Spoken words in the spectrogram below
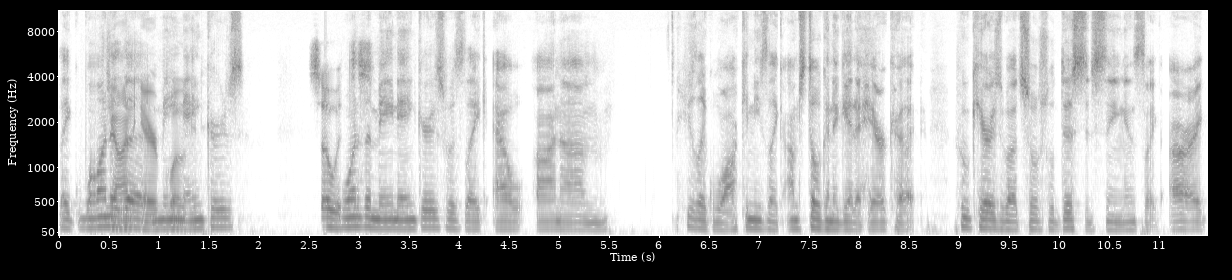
Like one John of the air main quoted. anchors So it's one of the main anchors was like out on um he's like walking he's like i'm still gonna get a haircut who cares about social distancing and it's like all right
